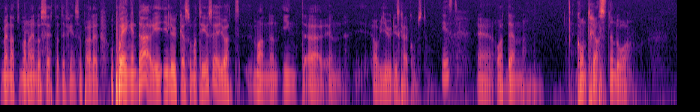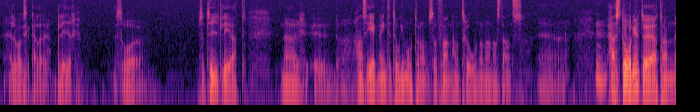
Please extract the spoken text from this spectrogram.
men att man har Mm. ändå sett att det finns en parallell. Och poängen där i, i Lukas och Matteus är ju att mannen inte är en av judisk härkomst. Just. Eh, och att den kontrasten då, eller vad vi ska kalla det, blir så, så tydlig att när eh, hans egna inte tog emot honom så fann han tro någon annanstans. Eh, Mm. här står det ju inte att han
